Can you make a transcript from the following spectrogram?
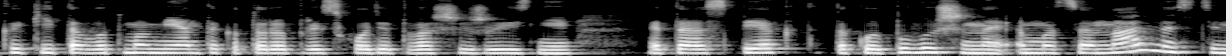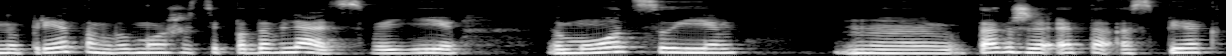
какие-то вот моменты, которые происходят в вашей жизни. Это аспект такой повышенной эмоциональности, но при этом вы можете подавлять свои эмоции. Также это аспект,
